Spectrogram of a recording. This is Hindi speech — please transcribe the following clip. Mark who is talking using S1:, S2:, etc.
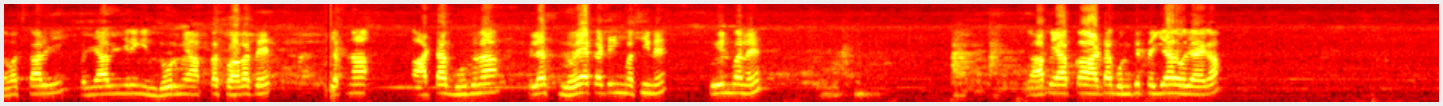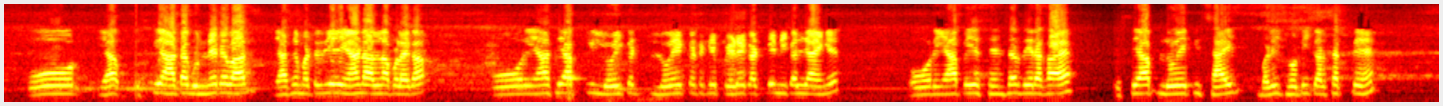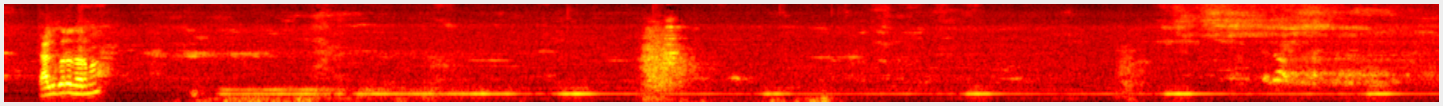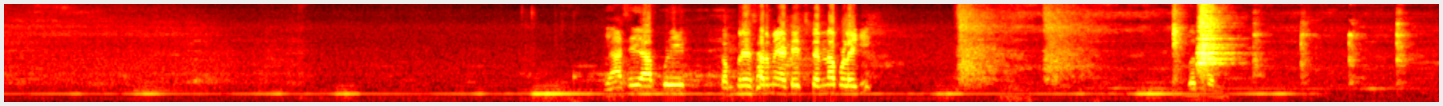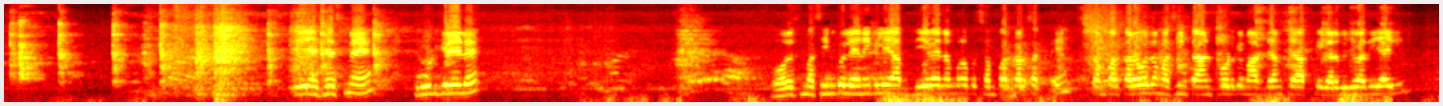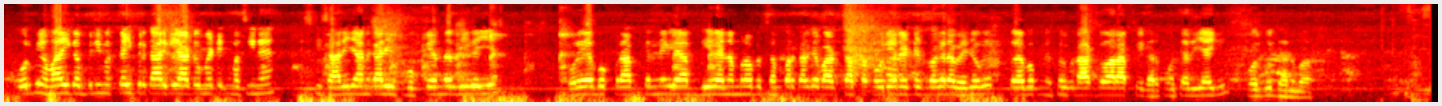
S1: नमस्कार जी, पंजाब इंजीनियरिंग इंदौर में आपका स्वागत है। ये अपना आटा गूंदना प्लस लोया कटिंग मशीन है टू इन वन है यहाँ पे आपका आटा गूंद के तैयार हो जाएगा। और यहाँ, इसके आटा गूंदने के बाद यहाँ से मटेरियल यहाँ डालना पड़ेगा। और यहाँ से आपकी लोही कट लोहे कट के पेड़े कट के निकल जाएँगे। और यहाँ पे ये सेंसर दे रखा है, इससे आप लोहे की साइज़ बड़ी छोटी कर सकते हैं। चालू करो धर्मा। यहाँ से आपको एक कंप्रेसर में अटैच करना पड़ेगी। बंद ये एस में रूट ग्रेड है। और इस मशीन को लेने के लिए आप दिए गए नंबरों पर संपर्क कर सकते हैं। संपर्क करोगे तो मशीन ट्रांसपोर्ट के माध्यम से आपके घर भिजवा दी जाएगी। और भी हमारी कंपनी में कई प्रकार की ऑटोमेटिक मशीन है इसकी सारी जानकारी इस बुक के अंदर दी गई है। और यह बुक प्राप्त करने के लिए आप दिए गए नंबरों पर संपर्क करके व्हाट्सएप पर कोरियर एड्रेस वगैरह भेजोगे तो यह बुक निःशुल्क डाक द्वारा आपके घर पहुँचा दी जाएगी। बहुत बहुत धन्यवाद।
